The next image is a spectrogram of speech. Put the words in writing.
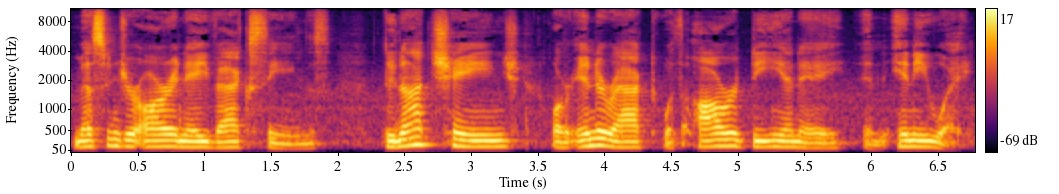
messenger RNA vaccines do not change or interact with our DNA in any way.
